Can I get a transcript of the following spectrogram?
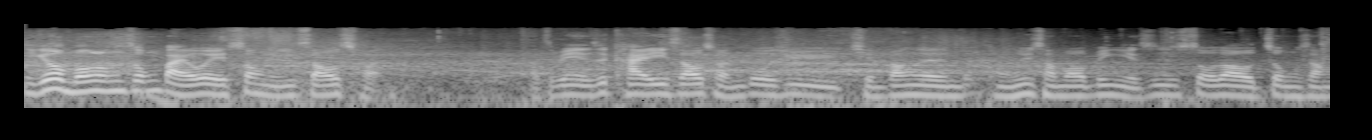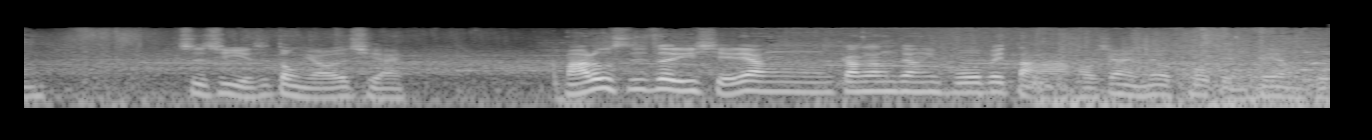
你给我朦胧钟摆，位送你一艘船。啊，这边也是开一艘船过去，前方的恐惧长矛兵也是受到重伤，士气也是动摇了起来。马路斯这里血量刚刚这样一波被打，好像也没有扣减非常多，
